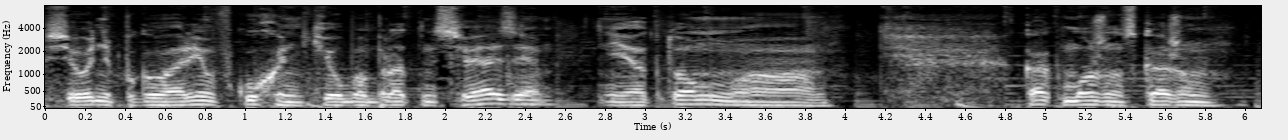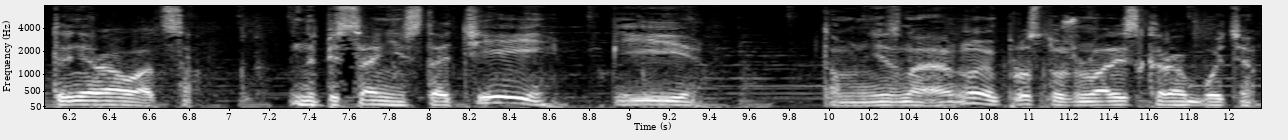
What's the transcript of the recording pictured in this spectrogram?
Сегодня поговорим в кухоньке об обратной связи и о том, э, как можно, скажем, тренироваться. Написание статей и, там, не знаю, ну и просто в журналистской работе.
